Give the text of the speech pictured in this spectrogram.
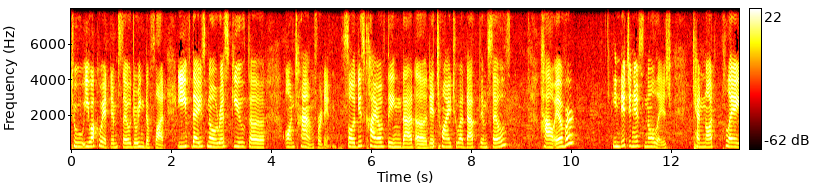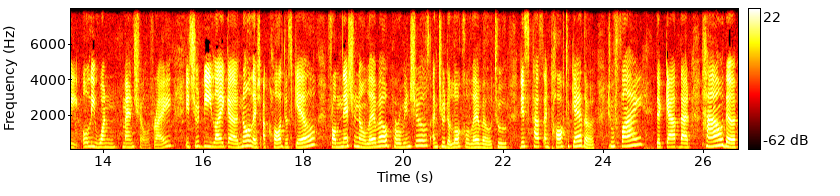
to evacuate themselves during the flood if there is no rescue uh, on time for them. So this kind of thing that uh, they try to adapt themselves. However, indigenous knowledge cannot play only one man right? It should be like a knowledge across the scale from national level, provincial, and to the local level to discuss and talk together to find the gap that how the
